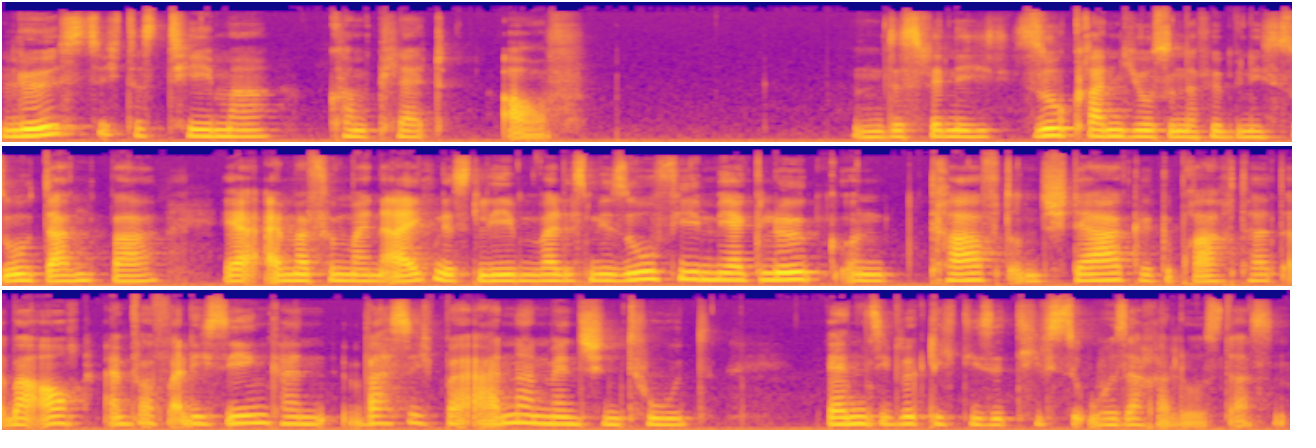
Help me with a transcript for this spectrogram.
löst sich das Thema komplett auf. Und das finde ich so grandios und dafür bin ich so dankbar. Ja, einmal für mein eigenes Leben, weil es mir so viel mehr Glück und Kraft und Stärke gebracht hat, aber auch einfach, weil ich sehen kann, was sich bei anderen Menschen tut, wenn sie wirklich diese tiefste Ursache loslassen.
